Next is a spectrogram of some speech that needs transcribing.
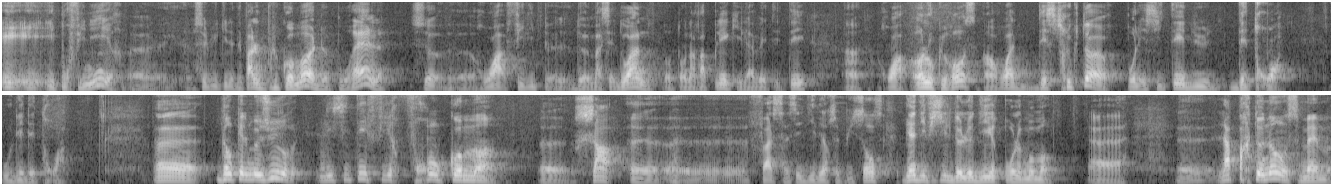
et, pour finir, euh, celui qui n'était pas le plus commode pour elle, ce roi Philippe de Macédoine, dont on a rappelé qu'il avait été un roi, en l'occurrence, un roi destructeur pour les cités du Détroit ou des Détroits. Dans quelle mesure les cités firent front commun ça, face à ces diverses puissances Bien difficile de le dire pour le moment. Euh, l'appartenance même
